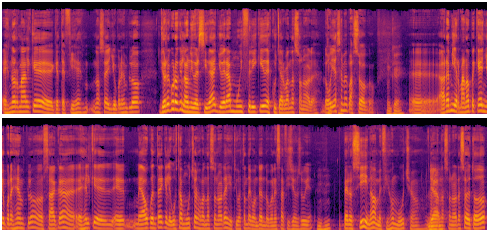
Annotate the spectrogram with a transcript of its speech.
es normal que, que te fijes, no sé, yo por ejemplo, yo recuerdo que en la universidad yo era muy friki de escuchar bandas sonoras. Luego ya se me pasó. Okay. Eh, ahora mi hermano pequeño, por ejemplo, Saka, es el que eh, me he dado cuenta de que le gustan mucho las bandas sonoras y estoy bastante contento con esa afición suya. Uh -huh. Pero sí, no, me fijo mucho. Las Yeah. bandas sonoras, sobre todo,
